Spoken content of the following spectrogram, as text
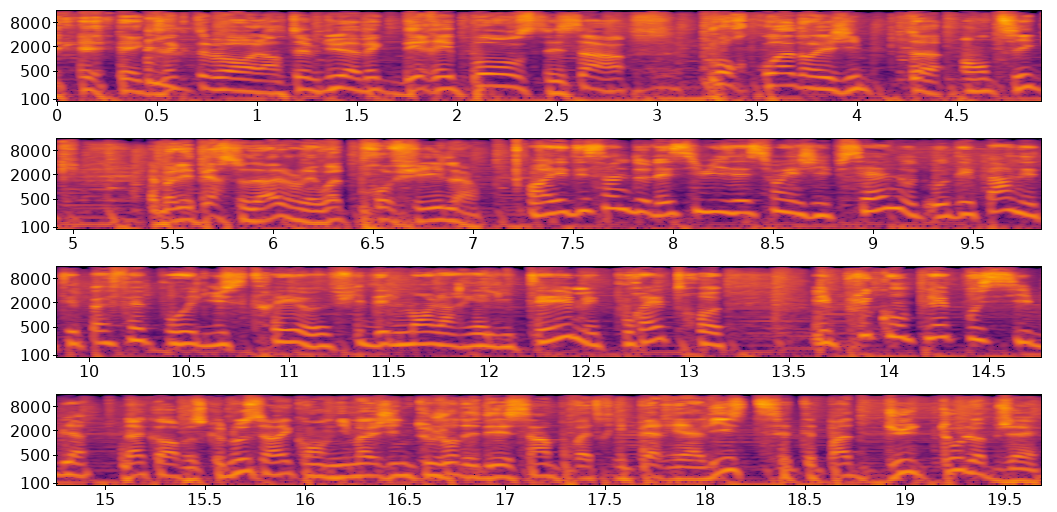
Exactement. Alors t'es venu avec des réponses, c'est ça. hein. Pourquoi dans l'Égypte antique, eh ben, les personnages on les voit de profil Alors les dessins de la civilisation égyptienne au, au départ n'étaient pas faits pour illustrer euh, fidèlement la réalité, mais pour être euh, les plus complets possibles. D'accord, parce que nous c'est vrai qu'on imagine toujours des dessins pour être hyper réalistes. C'était pas du tout l'objet.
